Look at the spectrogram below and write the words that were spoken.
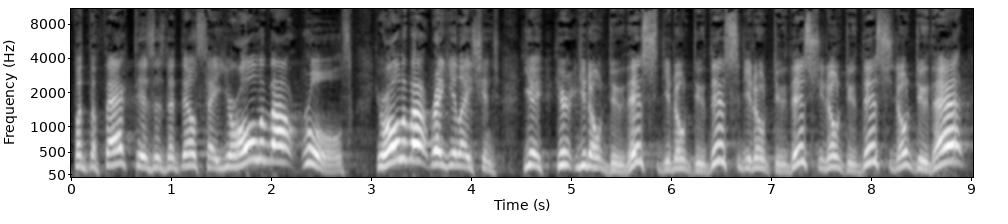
But the fact is, is that they'll say, you're all about rules, you're all about regulations. You, you're, you don't do this, you don't do this, you don't do this, you don't do this, you don't do that.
